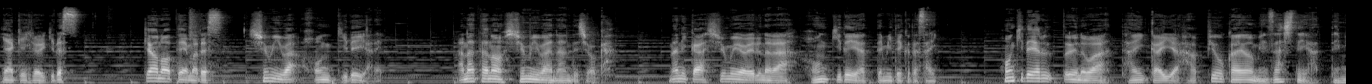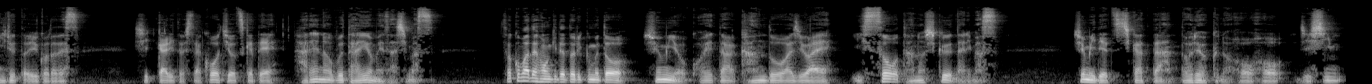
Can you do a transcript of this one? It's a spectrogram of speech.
三宅博之です。今日のテーマです。趣味は本気でやれ。あなたの趣味は何でしょうか？何か趣味をやるなら本気でやってみてください。本気でやるというのは大会や発表会を目指してやってみるということです。しっかりとしたコーチをつけて晴れの舞台を目指します。そこまで本気で取り組むと趣味を超えた感動を味わえ一層楽しくなります。趣味で培った努力の方法、自信、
